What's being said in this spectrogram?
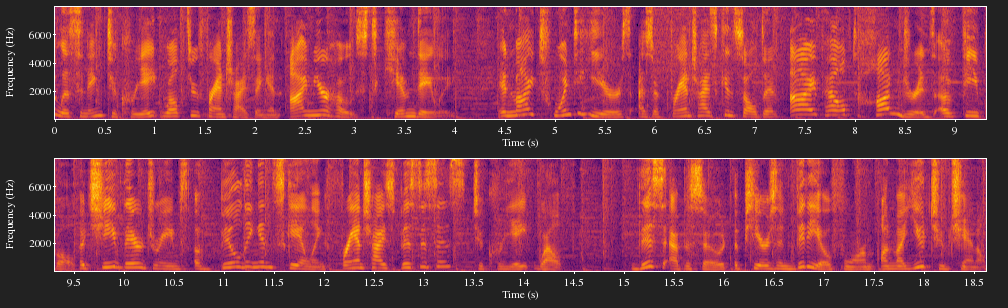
listening to Create Wealth Through Franchising, and I'm your host, Kim Daly. In my 20 years as a franchise consultant, I've helped hundreds of people achieve their dreams of building and scaling franchise businesses to create wealth. This episode appears in video form on my YouTube channel,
